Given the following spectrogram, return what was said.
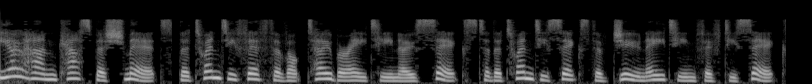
Johann Caspar Schmidt, the 25th of October 1806 to the 26th of June 1856,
